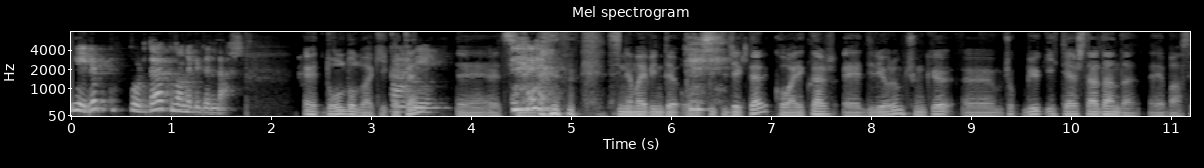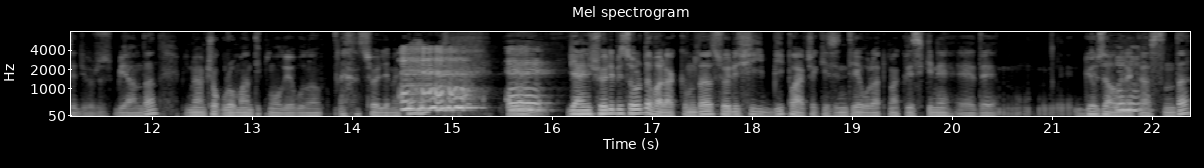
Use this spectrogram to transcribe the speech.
gelip burada kullanabilirler. Evet dolu dolu hakikaten. Yani... Ee, evet sinema, sinema evinde olup bitecekler. Kolaylıklar e, diliyorum çünkü e, çok büyük ihtiyaçlardan da e, bahsediyoruz bir yandan. Bilmem çok romantik mi oluyor bunu söylemek ama. E, evet. Yani şöyle bir soru da var hakkımda. Söyleşiyi bir parça kesintiye uğratmak riskini e, de göze alarak aslında.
